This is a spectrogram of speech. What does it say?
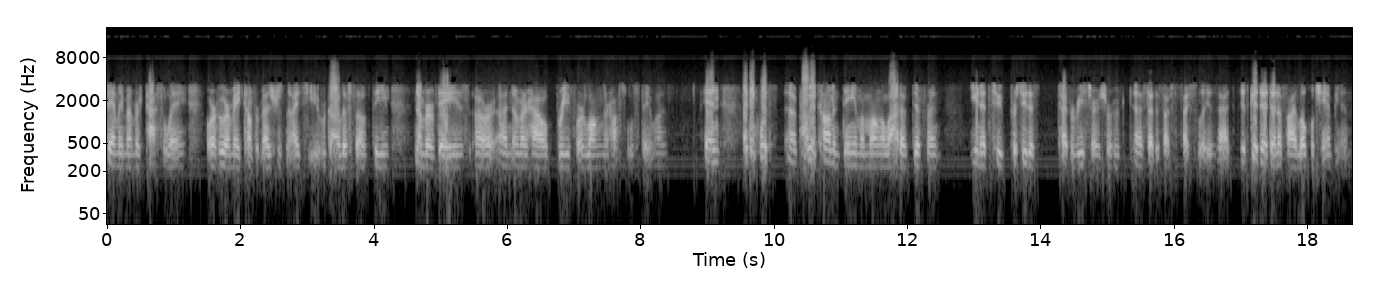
family members pass away or who are made comfort measures in the ICU, regardless of the number of days or uh, no matter how brief or long their hospital stay was. And I think what's uh, probably a common theme among a lot of different units who pursue this type of research, or who uh, said this up successfully, is that it's good to identify local champions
